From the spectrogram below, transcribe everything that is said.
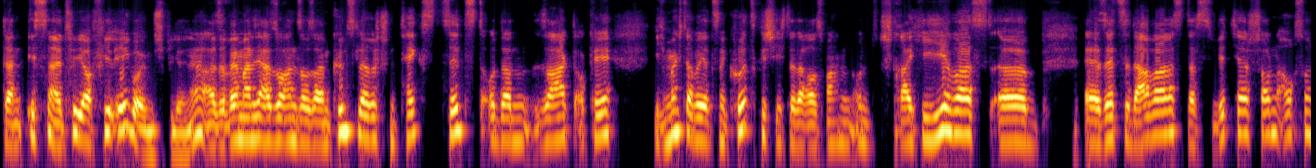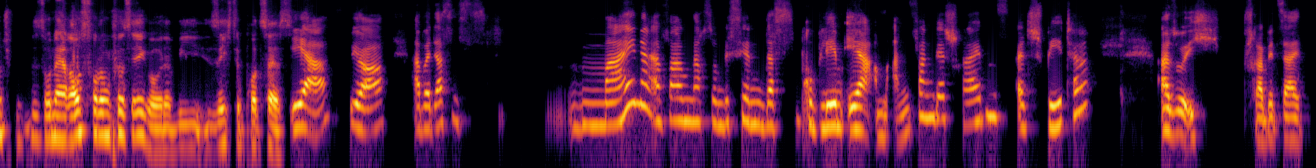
dann ist natürlich auch viel Ego im Spiel. Ne? Also wenn man ja so an so seinem künstlerischen Text sitzt und dann sagt, okay, ich möchte aber jetzt eine Kurzgeschichte daraus machen und streiche hier was, äh, ersetze da was. Das wird ja schon auch so, ein, so eine Herausforderung fürs Ego, oder wie sehe ich den Prozess? Ja, ja, aber das ist meiner Erfahrung nach so ein bisschen das Problem eher am Anfang des Schreibens als später. Also ich schreibe jetzt seit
